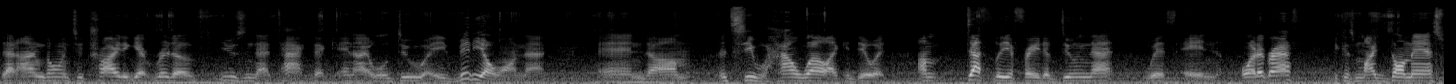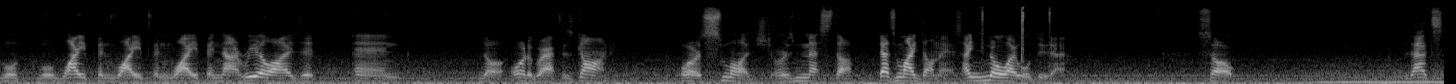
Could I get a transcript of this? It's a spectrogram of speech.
that I'm going to try to get rid of using that tactic, and I will do a video on that. And um, let's see how well I can do it. I'm deathly afraid of doing that with an autograph because my dumbass will, will wipe and wipe and wipe and not realize it and the autograph is gone or is smudged or is messed up. That's my dumbass. I know I will do that. So that's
